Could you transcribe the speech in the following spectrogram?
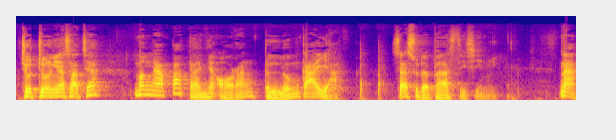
Judulnya saja, Mengapa Banyak Orang Belum Kaya? Saya sudah bahas di sini. Nah,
